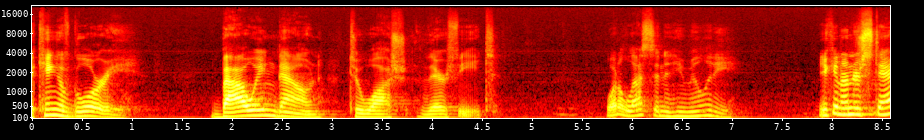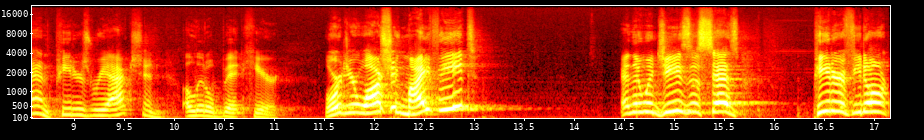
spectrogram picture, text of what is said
the King of glory, bowing down to wash their feet. What a lesson in humility. You can understand Peter's reaction a little bit here. Lord, you're washing my feet? And then when Jesus says, Peter, if you don't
